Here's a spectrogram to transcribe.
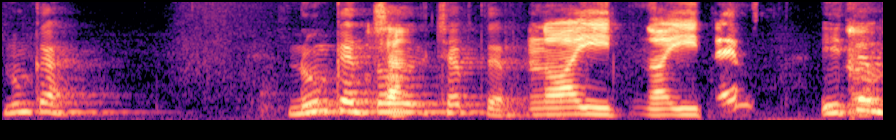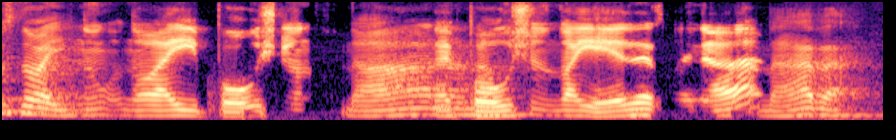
Nunca. Nunca en todo el chapter. No hay, no hay ítems. Ítems no, hay. No, no, hay potions. No, no, hay potions, no hay no hay nada. Nada,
